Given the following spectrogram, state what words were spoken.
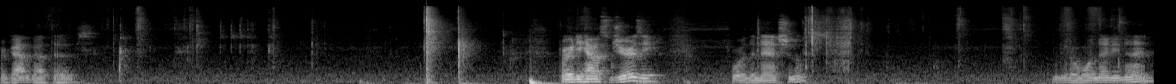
Forgot about those. Brady House jersey for the Nationals. Number 199.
